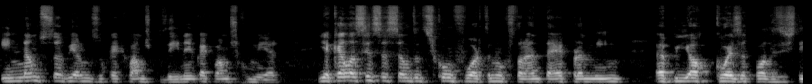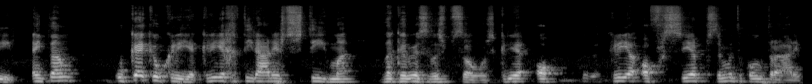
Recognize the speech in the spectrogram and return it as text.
e não sabermos o que é que vamos pedir, nem o que é que vamos comer. E aquela sensação de desconforto num restaurante é, para mim, a pior coisa que pode existir. Então, o que é que eu queria? Queria retirar este estigma da cabeça das pessoas. Queria, queria oferecer precisamente o contrário.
